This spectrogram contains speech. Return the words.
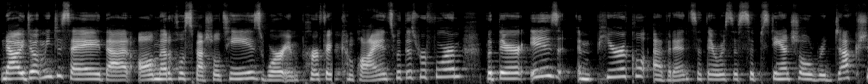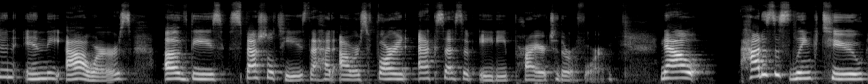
Now, I don't mean to say that all medical specialties were in perfect compliance with this reform, but there is empirical evidence that there was a substantial reduction in the hours of these specialties that had hours far in excess of 80 prior to the reform. Now, how does this link to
